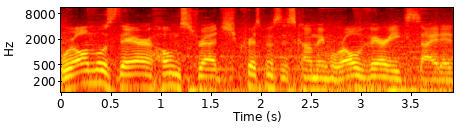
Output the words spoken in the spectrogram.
We're almost there, home stretch, Christmas is coming, we're all very excited.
